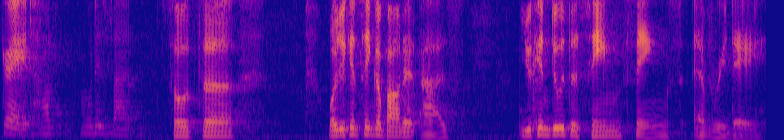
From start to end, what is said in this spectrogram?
great. How? What is that? So the well, you can think about it as you can do the same things every day.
